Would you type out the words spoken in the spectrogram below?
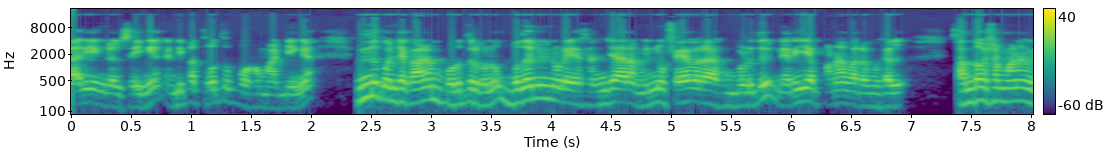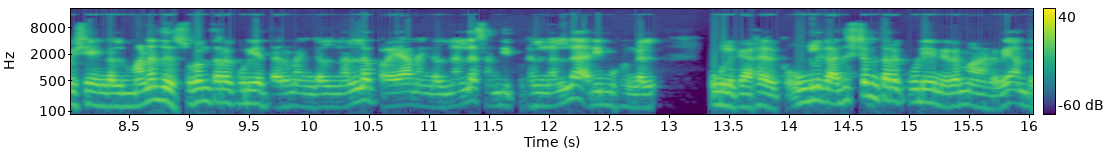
காரியங்கள் செய்யுங்க. கண்டிப்பா தோத்து போக மாட்டீங்க. இன்னும் கொஞ்ச காலம் பொறுத்திருக்கணும். புதனினுடைய சஞ்சாரம் இன்னும் ஃபேவர் ஆகும் பொழுது நிறைய பண வரவுகள் சந்தோஷமான விஷயங்கள் மனது சுகம் தரக்கூடிய தருணங்கள் நல்ல பிரயாணங்கள் நல்ல சந்திப்புகள் நல்ல அறிமுகங்கள் உங்களுக்காக இருக்கும். உங்களுக்கு அதிர்ஷ்டம் தரக்கூடிய நிறமாகவே அந்த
